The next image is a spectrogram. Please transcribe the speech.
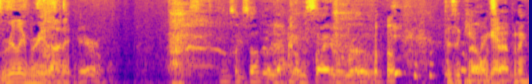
Really breathe on it. Terrible. Looks like something that happened on the side of a road. Does the Now camera what's get it? happening?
